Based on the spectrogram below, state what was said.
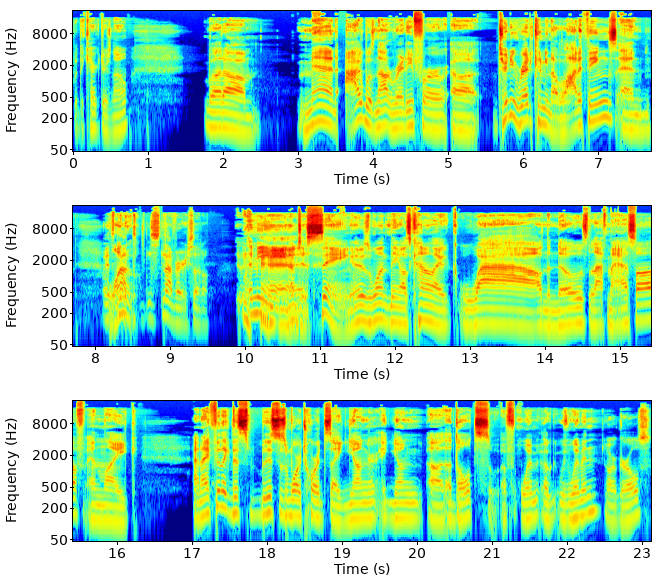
with the characters no But um, man, I was not ready for uh turning red can mean a lot of things, and It's one. not. It's not very subtle. I mean, I'm just saying. There's one thing I was kind of like, wow, on the nose, laugh my ass off, and like, and I feel like this this is more towards like younger young uh, adults, of women, uh, women or girls,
